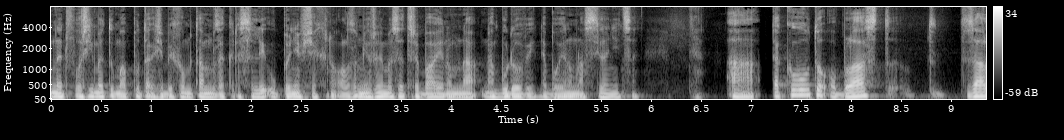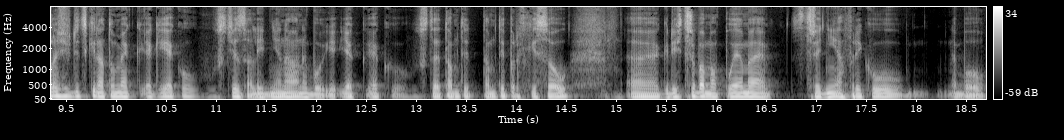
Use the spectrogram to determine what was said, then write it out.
netvoříme tu mapu tak, že bychom tam zakreslili úplně všechno, ale zaměřujeme se třeba jenom na, na budovy nebo jenom na silnice. A takovou to oblast záleží vždycky na tom, jak, jak je jako hustě zalidněná nebo jak, jak husté tam ty, tam ty prvky jsou. Eh, když třeba mapujeme střední Afriku nebo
